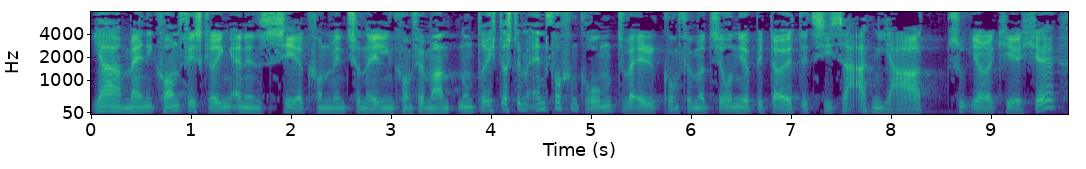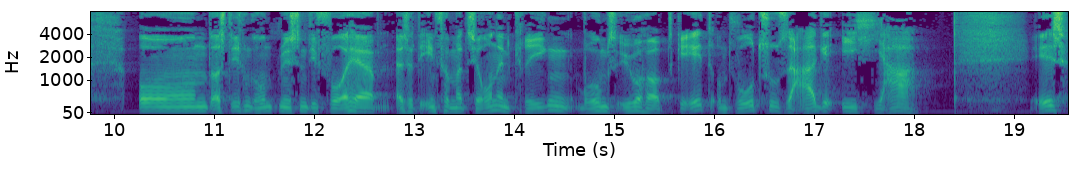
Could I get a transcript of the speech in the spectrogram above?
Ja, meine Konfis kriegen einen sehr konventionellen Konfirmandenunterricht aus dem einfachen Grund, weil Konfirmation ja bedeutet, sie sagen Ja zu ihrer Kirche und aus diesem Grund müssen die vorher also die Informationen kriegen, worum es überhaupt geht und wozu sage ich Ja. Es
